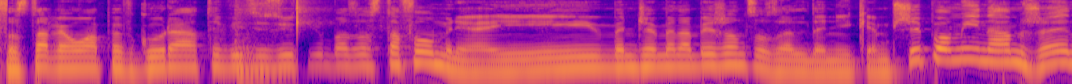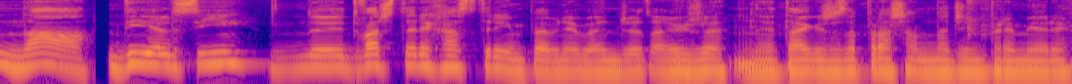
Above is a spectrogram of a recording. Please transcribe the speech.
Zostawiam łapę w górę, a ty widz z YouTube'a zostaw u mnie i będziemy na bieżąco z Eldenikiem. Przypominam, że na DLC y, 2.4H stream pewnie będzie, także, także zapraszam na dzień premiery.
